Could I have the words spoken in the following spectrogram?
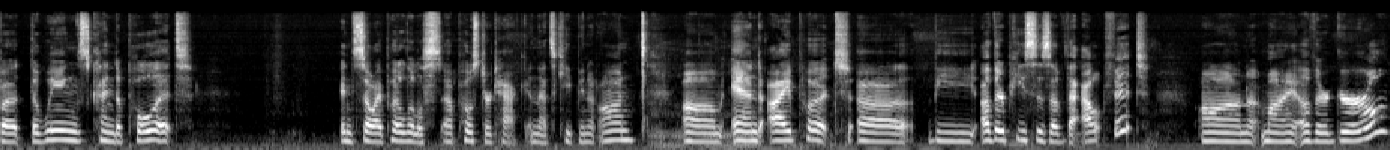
but the wings kind of pull it. And so I put a little uh, poster tack and that's keeping it on. Um, and I put uh, the other pieces of the outfit on my other girl.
